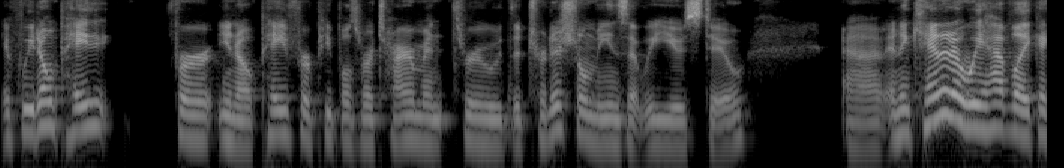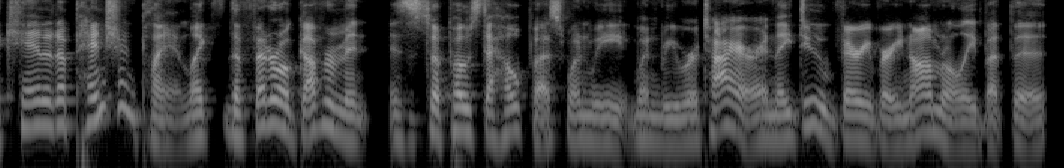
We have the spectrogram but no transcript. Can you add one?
if we don't pay for you know pay for people's retirement through the traditional means that we used to, uh, and in Canada we have like a Canada pension plan. Like the federal government is supposed to help us when we when we retire, and they do very very nominally, but the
